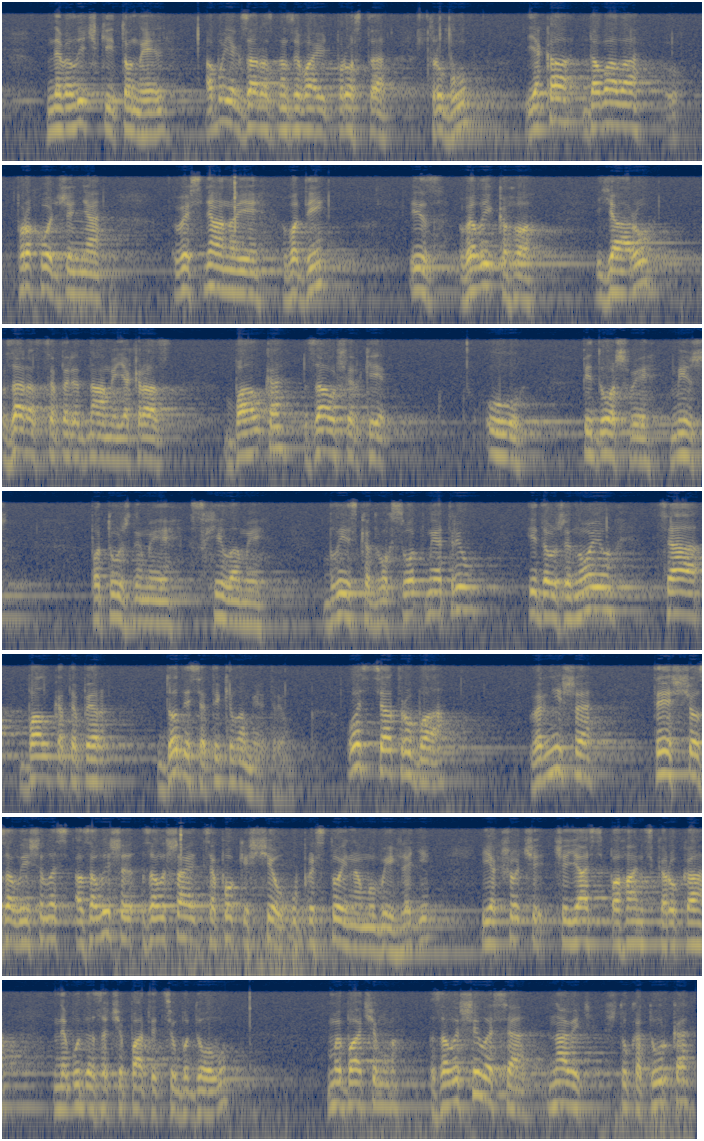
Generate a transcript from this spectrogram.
невеличкий тонель, або, як зараз називають, просто трубу, яка давала проходження весняної води із Великого Яру. Зараз це перед нами якраз балка, завширки у підошви між потужними схилами близько 200 метрів і довжиною ця балка тепер до 10 кілометрів. Ось ця труба, верніше те, що залишилось, а залишається поки ще у пристойному вигляді, і якщо чи- чиясь поганська рука не буде зачіпати цю будову, ми бачимо, залишилася навіть штукатурка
